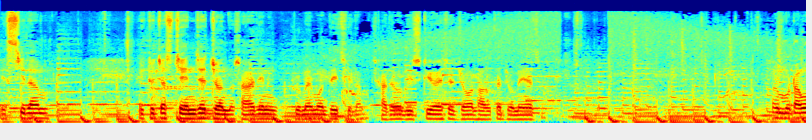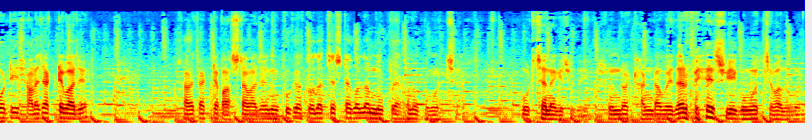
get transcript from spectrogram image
এসছিলাম একটু জাস্ট চেঞ্জের জন্য। সারাদিন রুমের মধ্যেই ছিলাম। ছাদেও বৃষ্টি হয়েছে, জল হালকা জমে আছে। মোটামুটি সাড়ে চারটে বাজে। সাড়ে চারটে, পাঁচটা বাজে। নুপুকেও তোলার চেষ্টা করলাম, নুপু এখনও ঘুমোচ্ছে। উঠছে না কিছুতেই। সুন্দর ঠান্ডা ওয়েদার পেয়ে শুয়ে ঘুমোচ্ছে ভালো করে।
